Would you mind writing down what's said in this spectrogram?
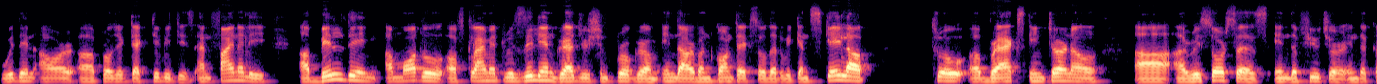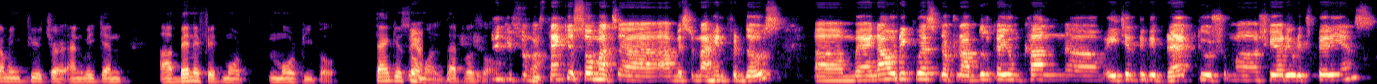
within our uh, project activities. And finally, uh, building a model of climate resilient graduation program in the urban context so that we can scale up through uh, BRAC's internal resources in the future, in the coming future, and we can benefit more, more people. Thank you so yeah. much. That was all. Thank you so much. Thank you so much, uh, Mr. Nahin Firdaus. Uh, may I now request Dr. Abdul Qayyum Khan, uh, HNPP BRAC, to uh, share your experience?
